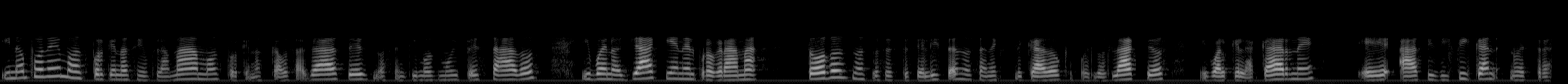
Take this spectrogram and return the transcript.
y no podemos porque nos inflamamos, porque nos causa gases, nos sentimos muy pesados. Y bueno, ya aquí en el programa todos nuestros especialistas nos han explicado que pues los lácteos, igual que la carne, eh, acidifican nuestra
